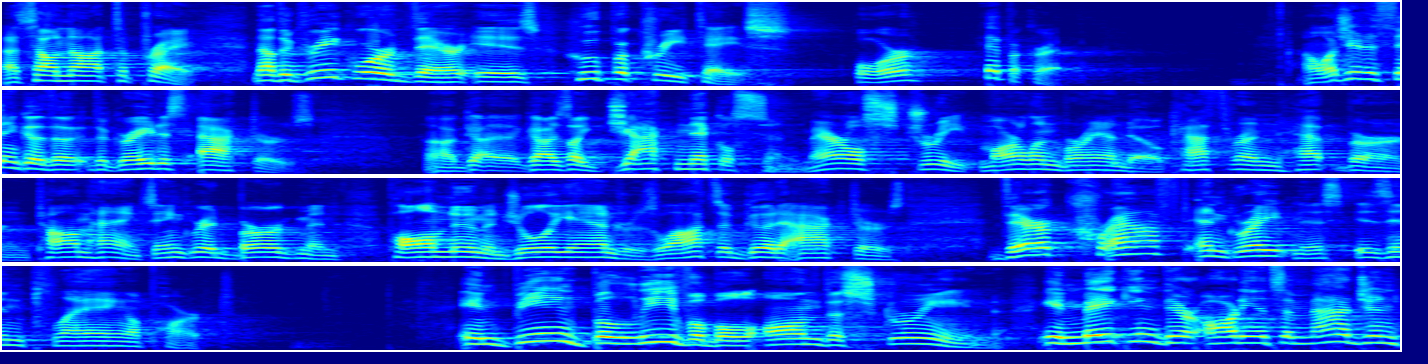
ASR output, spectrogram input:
That's how not to pray. Now, the Greek word there is hypocrites, or hypocrite. I want you to think of the, the greatest actors. Uh, guys like Jack Nicholson, Meryl Streep, Marlon Brando, Katharine Hepburn, Tom Hanks, Ingrid Bergman, Paul Newman, Julie Andrews, lots of good actors. Their craft and greatness is in playing a part in being believable on the screen, in making their audience imagine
